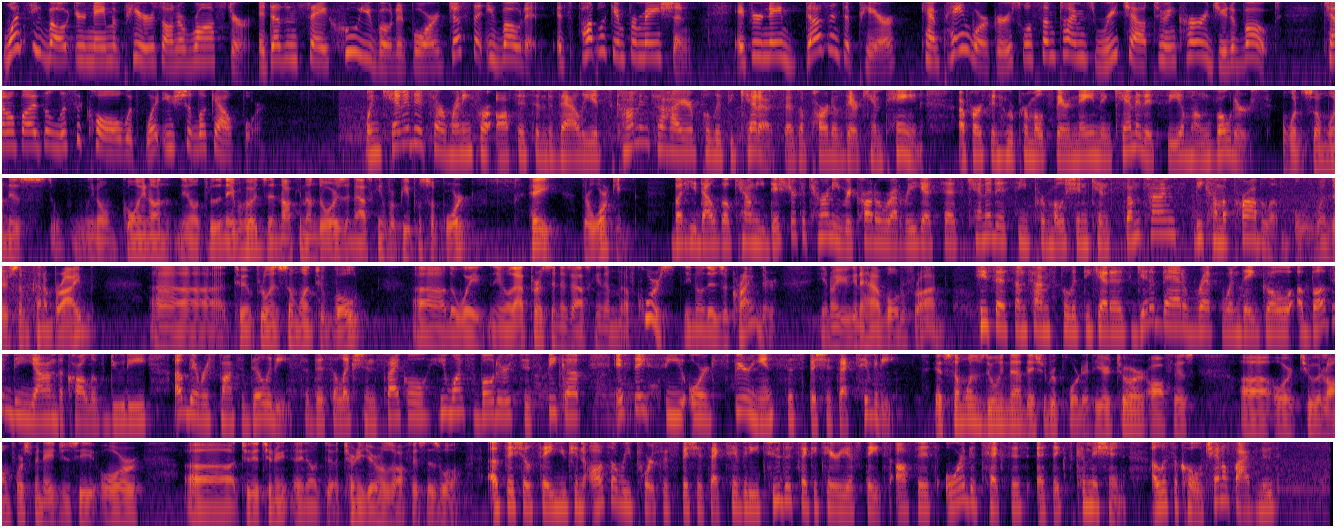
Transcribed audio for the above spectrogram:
Once you vote, your name appears on a roster. It doesn't say who you voted for, just that you voted. It's public information. If your name doesn't appear, campaign workers will sometimes reach out to encourage you to vote. Channel 5's Alyssa Cole with what you should look out for. When candidates are running for office in the Valley, it's common to hire politiqueras as a part of their campaign, a person who promotes their name and candidacy among voters. When someone is, you know, going on, you know, through the neighborhoods and knocking on doors and asking for people's support, hey, they're working. But Hidalgo County District Attorney Ricardo Rodriguez says candidacy promotion can sometimes become a problem. When there's some kind of bribe uh, to influence someone to vote uh, the way you know that person is asking them. Of course, you know there's a crime there. You know you're going to have voter fraud. He says sometimes politiqueras get a bad rep when they go above and beyond the call of duty of their responsibilities. This election cycle, he wants voters to speak up if they see or experience suspicious activity. If someone's doing that, they should report it here to our office uh, or to a law enforcement agency or uh, to the attorney, you know, the attorney general's office as well. Officials say you can also report suspicious activity to the Secretary of State's office or the Texas Ethics Commission. Alyssa Cole, Channel 5 News.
